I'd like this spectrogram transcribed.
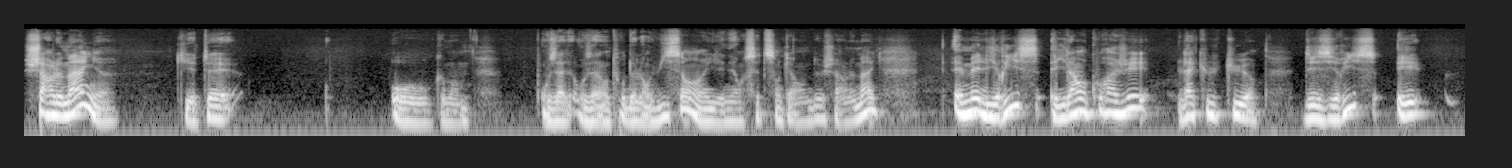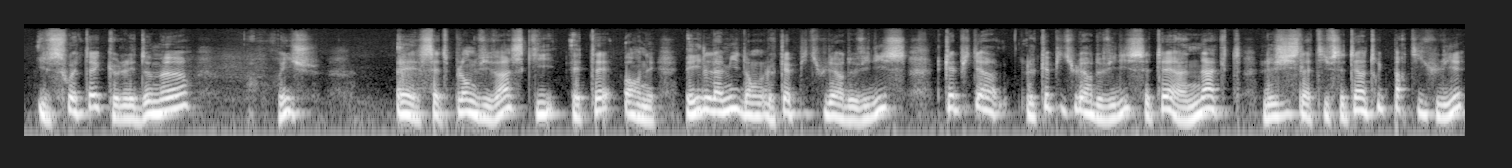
Charlemagne, qui était aux alentours de l'an 800, hein, il est né en 742, Charlemagne, aimait l'iris et il a encouragé la culture des iris et il souhaitait que les demeures riches aient cette plante vivace qui était ornée. Et il l'a mis dans le capitulaire de Villis. Le capitulaire, le capitulaire de Villis, c'était un acte législatif, c'était un truc particulier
